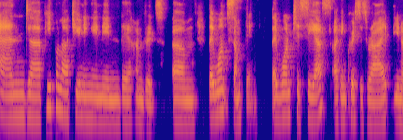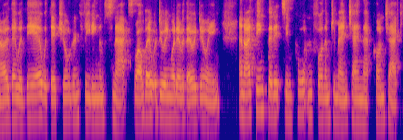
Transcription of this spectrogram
and uh, people are tuning in in their hundreds. Um, they want something. They want to see us. I think Chris is right. You know, they were there with their children, feeding them snacks while they were doing whatever they were doing. And I think that it's important for them to maintain that contact.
